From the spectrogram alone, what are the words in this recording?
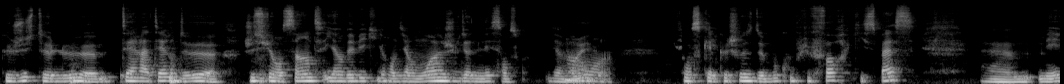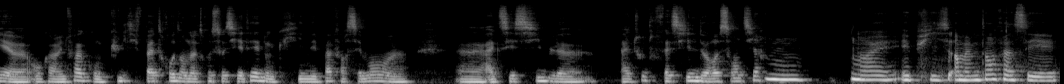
que juste le terre à terre de je suis enceinte, il y a un bébé qui grandit en moi, je lui donne naissance. Il y a vraiment, je pense, quelque chose de beaucoup plus fort qui se passe. mais encore une fois, qu'on cultive pas trop dans notre société, donc qui n'est pas forcément accessible à tout ou facile de ressentir. Mmh. Ouais, et puis en même temps, enfin, c'est,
